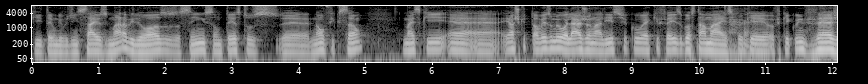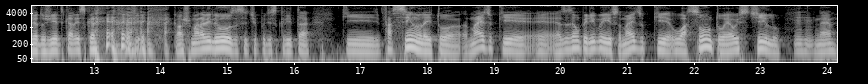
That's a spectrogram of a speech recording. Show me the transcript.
que tem um livro de ensaios maravilhosos, assim, são textos é, não ficção, mas que é, é, eu acho que talvez o meu olhar jornalístico é que fez gostar mais, porque eu fiquei com inveja do jeito que ela escreve. eu acho maravilhoso esse tipo de escrita que fascina o leitor. Mais do que, é, às vezes é um perigo isso, mais do que o assunto é o estilo, uhum. né?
